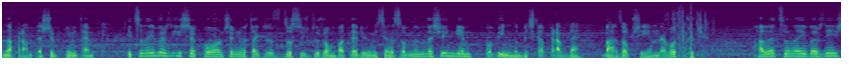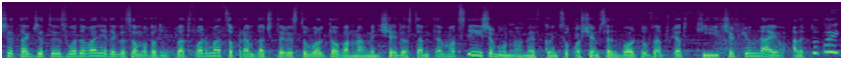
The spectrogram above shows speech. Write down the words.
naprawdę szybkim tempie. I co najważniejsze w połączeniu także z dosyć dużą baterią i sensownym zasięgiem, powinno być naprawdę bardzo przyjemne w odczuciu. Ale co najważniejsze, także to jest ładowanie tego samochodu. Platforma, co prawda 400V, mamy dzisiaj dostępne mocniejsze, bo mamy w końcu 800V na przykład w Kia czy w Hyundaiu, ale tutaj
